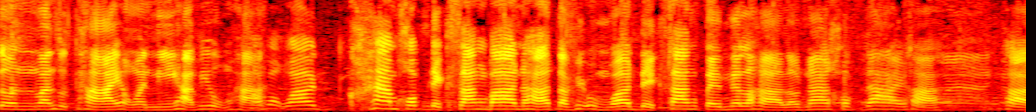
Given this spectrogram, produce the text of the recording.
จนวันสุดท้ายของวันนี้ค่ะพี่อุ๋มค่ะ เขาบอกว่าห้ามคบเด็กสร้างบ้านนะคะ แต่พี่อุ๋มว่าเด็กสร้างเต็นท์เนี่ยแหละค่ะเราน่าคบได้ค่ะ ค่ะ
